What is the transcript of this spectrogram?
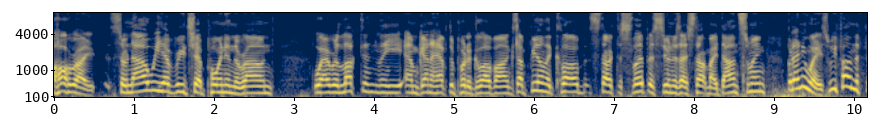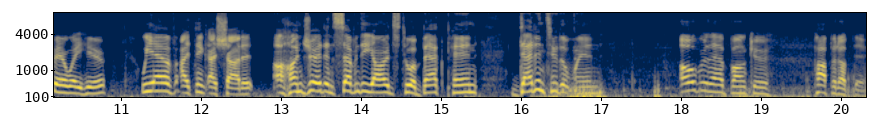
All right, so now we have reached that point in the round where I reluctantly am gonna have to put a glove on because I'm feeling the club start to slip as soon as I start my downswing. But anyways, we found the fairway here. We have, I think I shot it, 170 yards to a back pin, dead into the wind, over that bunker, pop it up there.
